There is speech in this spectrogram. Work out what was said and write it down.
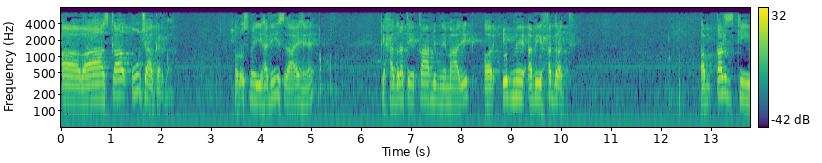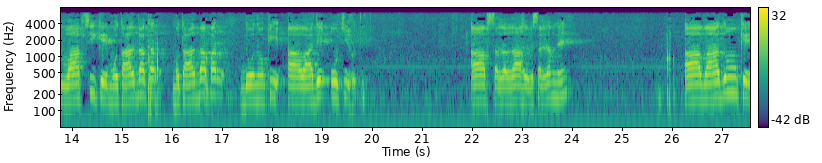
آواز کا اونچا کرنا۔ اور اس میں یہ حدیث رائے ہیں کہ حضرت قاب ابن مالک اور ابن ابی حضرت اب قرض کی واپسی کے مطالبہ کر، مطالبہ پر دونوں کی آوازیں اونچی ہوتی۔ آپ صلی اللہ علیہ وسلم نے آوازوں کے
